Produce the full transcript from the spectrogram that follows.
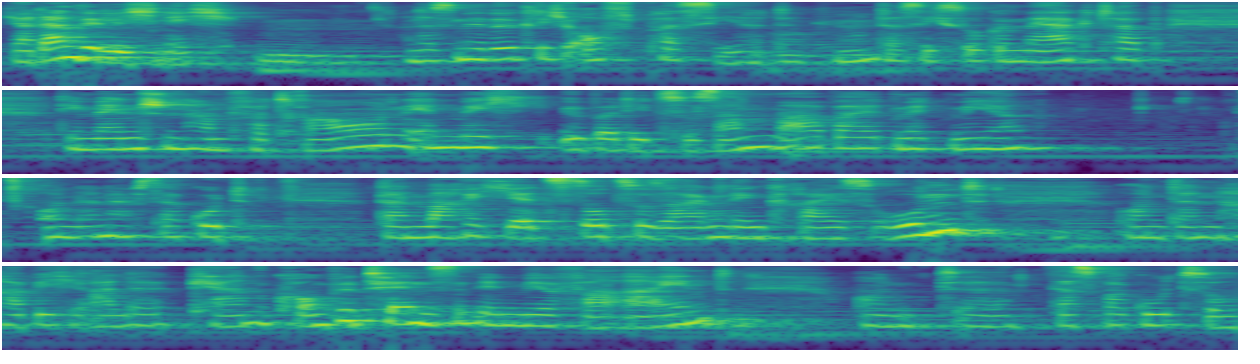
Ja, dann will ich nicht. Mhm. Und das ist mir wirklich oft passiert, okay. Ne, dass ich so gemerkt habe, die Menschen haben Vertrauen in mich über die Zusammenarbeit mit mir. Und dann habe ich gesagt, gut, dann mache ich jetzt sozusagen den Kreis rund und dann habe ich alle Kernkompetenzen in mir vereint. Und äh, das war gut so.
